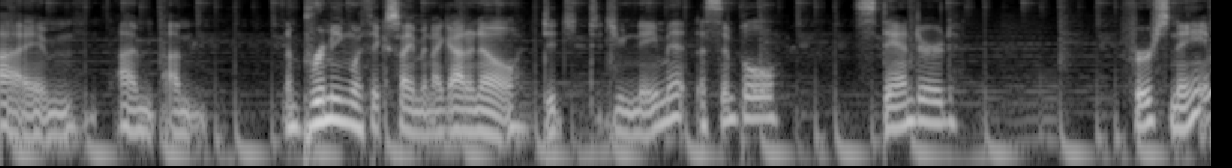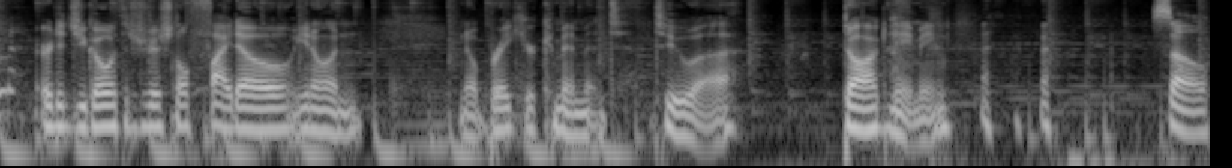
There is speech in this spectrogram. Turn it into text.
I'm I'm I'm I'm brimming with excitement. I got to know did did you name it a simple, standard first name, or did you go with the traditional Fido? You know, and you know break your commitment to uh, dog naming. So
